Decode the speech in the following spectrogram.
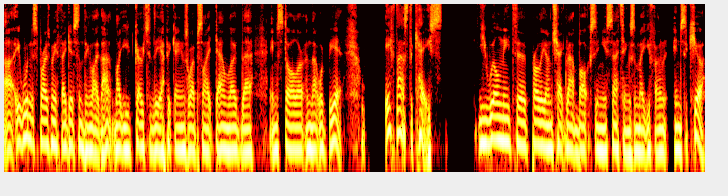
Uh, it wouldn't surprise me if they did something like that. Like you go to the Epic Games website, download their installer, and that would be it. If that's the case, you will need to probably uncheck that box in your settings and make your phone insecure.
